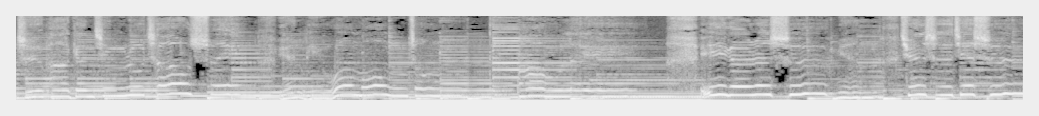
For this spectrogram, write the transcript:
只怕感情如潮水，远离我梦中的堡垒。一个人失眠，全世界失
